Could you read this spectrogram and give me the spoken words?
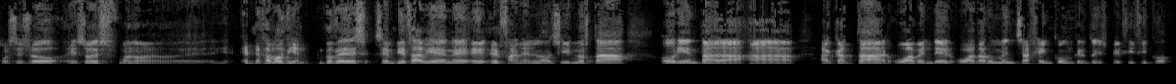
pues eso, eso es, bueno, eh, empezamos bien. Entonces, se empieza bien el, funnel, ¿no? Si no está orientada a, a captar o a vender o a dar un mensaje en concreto y específico,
